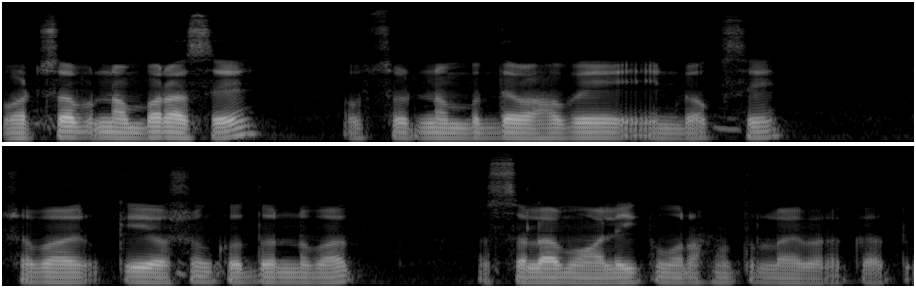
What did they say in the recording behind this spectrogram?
হোয়াটসঅ্যাপ নম্বর আছে হোয়াটসঅ্যাপ নম্বর দেওয়া হবে ইনবক্সে সবাইকে অসংখ্য ধন্যবাদ। আসসালামু আলাইকুম রহমতুল্লাহ বারকাতু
